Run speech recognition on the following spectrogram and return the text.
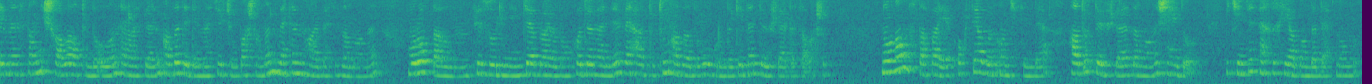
Ermənistanın işğalı altında olan ərazilərin azad edilməsi üçün başlanan Vətən müharibəsi zamanı Murov dağının, Füzulinin, Cəbrayılın, Xocavəndin və Hardutun azadlığı uğrunda gedən döyüşlərdə savaşıb. Nurlan Mustafayev oktyabrın 12-sində Hadut döyüşləri zamanı şəhid olub. İkinci Fəxri Xiyabanda dəfn olunub.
